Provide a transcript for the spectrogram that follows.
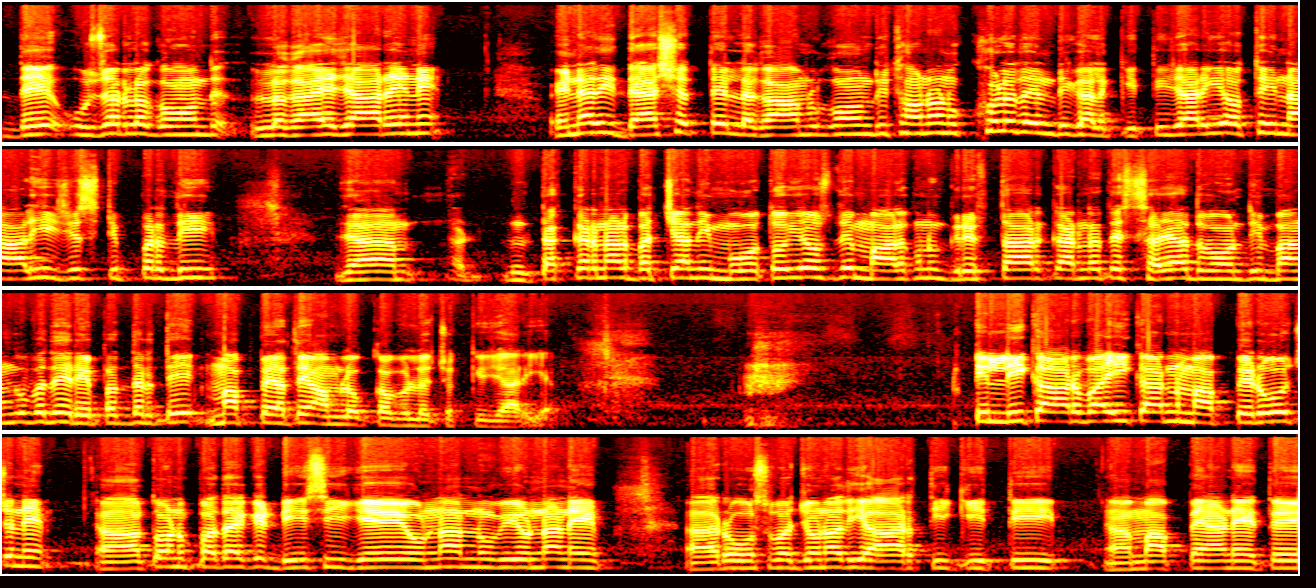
ਦੇ ਉਜ਼ਰ ਲਗਾਉਣ ਲਗਾਏ ਜਾ ਰਹੇ ਨੇ। ਇਹਨਾਂ ਦੀ ਦਹਿਸ਼ਤ ਤੇ ਲਗਾਮ ਲਗਾਉਣ ਦੀ ਥਾਂ ਉਹਨਾਂ ਨੂੰ ਖੁੱਲ੍ਹ ਦੇਣ ਦੀ ਗੱਲ ਕੀਤੀ ਜਾ ਰਹੀ ਹੈ। ਉੱਥੇ ਨਾਲ ਹੀ ਜਿਸ ਟਿੱਪਰ ਦੀ ਟੱਕਰ ਨਾਲ ਬੱਚਿਆਂ ਦੀ ਮੌਤ ਹੋਈ ਹੈ ਉਸ ਦੇ ਮਾਲਕ ਨੂੰ ਗ੍ਰਿਫਤਾਰ ਕਰਨ ਅਤੇ ਸਜ਼ਾ ਦਿਵਾਉਣ ਦੀ ਮੰਗ ਵਧੇਰੇ ਪੱਧਰ ਤੇ ਮਾਪਿਆਂ ਤੇ ਆਮ ਲੋਕਾਂ ਵੱਲੋਂ ਚੁੱਕੀ ਜਾ ਰਹੀ ਹੈ। ਢਿੱਲੀ ਕਾਰਵਾਈ ਕਰਨ ਮਾਪੇ ਰੋਚ ਨੇ। ਤੁਹਾਨੂੰ ਪਤਾ ਹੈ ਕਿ ਡੀਸੀ ਗਏ, ਉਹਨਾਂ ਨੂੰ ਵੀ ਉਹਨਾਂ ਨੇ ਰੋਸ ਵਜੋਂ ਉਹਨਾਂ ਦੀ ਆਰਤੀ ਕੀਤੀ ਮਾਪਿਆਂ ਨੇ ਤੇ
